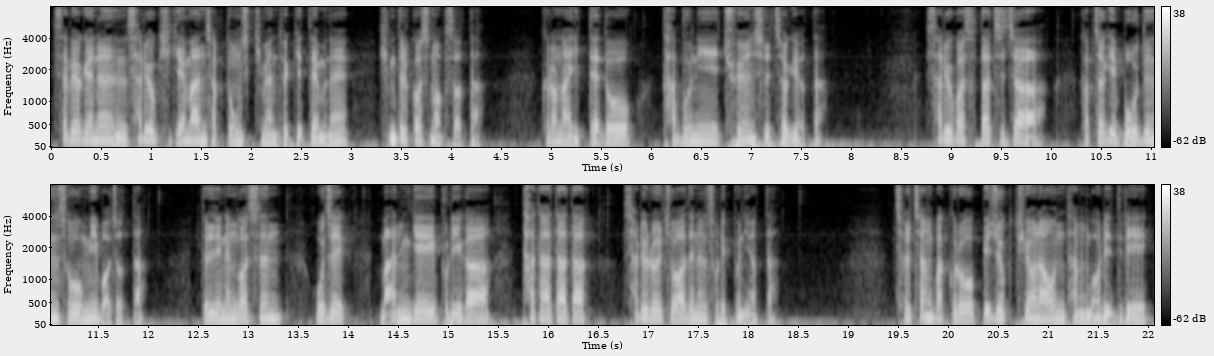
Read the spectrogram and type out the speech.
새벽에는 사료 기계만 작동시키면 됐기 때문에 힘들 것은 없었다. 그러나 이때도 다분히 초현실적이었다. 사료가 쏟아지자 갑자기 모든 소음이 멎었다. 들리는 것은 오직 만 개의 부리가 타다다닥 사료를 쪼아대는 소리뿐이었다. 철창 밖으로 삐죽 튀어나온 닭 머리들이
